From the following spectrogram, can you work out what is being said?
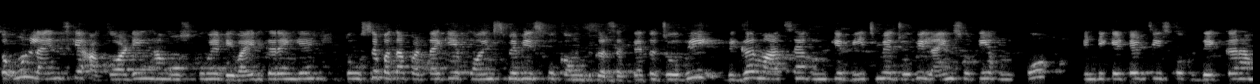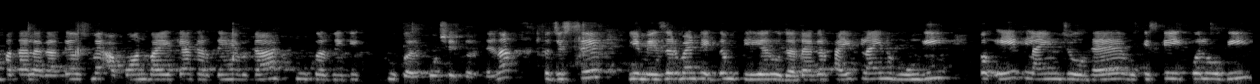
तो उन लाइंस के अकॉर्डिंग हम उसको में डिवाइड करेंगे तो उससे पता पड़ता है कि ये पॉइंट्स में भी इसको काउंट कर सकते हैं। तो जो भी बिगर मार्क्स हैं, उनके बीच में जो भी लाइंस होती है, उनको इंडिकेटेड चीज़ को देखकर हम पता लगाते हैं। उसमें अपॉन बाय क्या करते हैं बेटा? टू करने की टू कर, कोशिश करते हैं ना? तो जिससे ये मेज़रमेंट एकदम क्लियर हो जाता है। अगर फाइव लाइन होंगी तो एक लाइन जो है, वो किसके इक्वल होगी?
